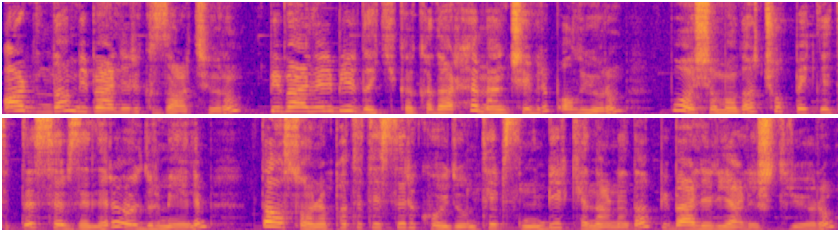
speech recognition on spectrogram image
Ardından biberleri kızartıyorum. Biberleri bir dakika kadar hemen çevirip alıyorum. Bu aşamada çok bekletip de sebzeleri öldürmeyelim. Daha sonra patatesleri koyduğum tepsinin bir kenarına da biberleri yerleştiriyorum.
